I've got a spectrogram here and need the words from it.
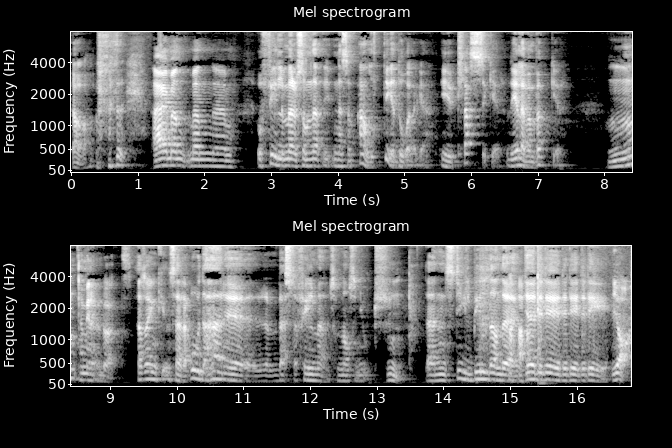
Ja. Nej, men... men eh, Och filmer som nä nästan alltid är dåliga är ju klassiker. Det gäller även böcker. Mm, hur menar du då? Att... Alltså en så här, oh det här är den bästa filmen som någonsin gjorts. Mm. Den stilbildande, det, det, det, det, det, det. Ja.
